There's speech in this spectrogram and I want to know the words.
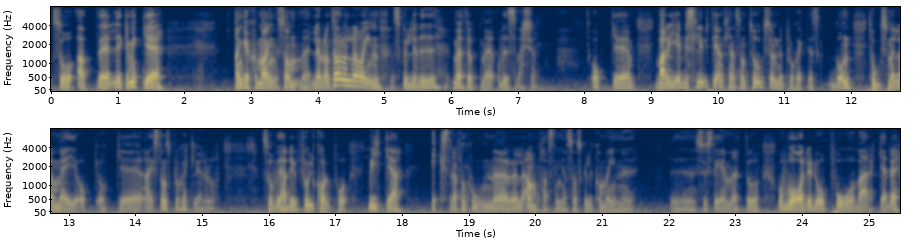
Så att eh, lika mycket engagemang som leverantören la in skulle vi möta upp med och vice versa. Och eh, varje beslut egentligen som togs under projektets gång togs mellan mig och, och eh, iStones projektledare då. Så vi hade full koll på vilka extra funktioner eller anpassningar som skulle komma in i, i systemet och, och vad det då påverkade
